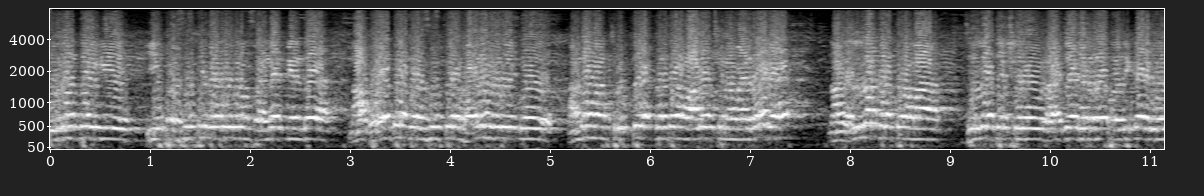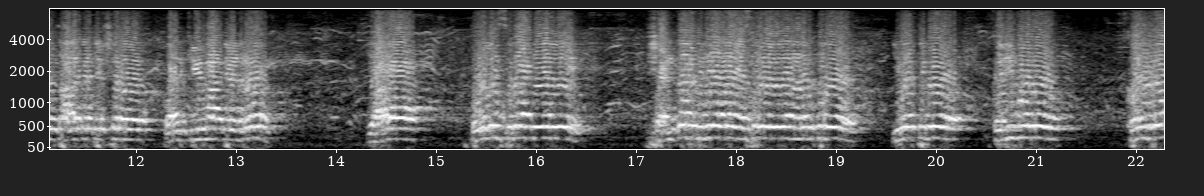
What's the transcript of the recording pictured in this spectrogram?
ದುರ್ಗಂತರಿಗೆ ಈ ಪ್ರಶಸ್ತಿ ಕೊಡಬೇಕು ನಮ್ಮ ಸಂಘಟನೆಯಿಂದ ನಾವು ಬರುವಂತ ಪ್ರಶಸ್ತಿ ಹೊರಬಿಡಬೇಕು ಅಂದ್ರೆ ನಮ್ಮ ತೃಪ್ತಿ ಆಗ್ತಂತ ಆಲೋಚನೆ ಮಾಡಿದಾಗ ನಾವೆಲ್ಲ ನಮ್ಮ ಜಿಲ್ಲಾಧ್ಯಕ್ಷರು, ರಾಜ್ಯ ಪದಾಧಿಕಾರಿಗಳು ತಾಲೂಕಾಧ್ಯಕ್ಷರು ಒಂದು ಕಿವಿ ಮಾತು ಹೇಳಿದ್ರು. ಯಾವ ಪೊಲೀಸ್ ಇಲಾಖೆಯಲ್ಲಿ ಶಂಕರ್ ಬಿರಿಯವರ ಹೆಸರು ನಡೆದರು ಇವತ್ತಿಗೂ ಕರಿಮೂರು ಕಳ್ಳರು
